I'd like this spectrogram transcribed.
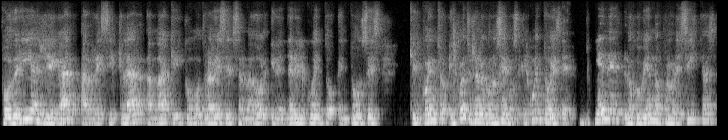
¿Podría llegar a reciclar a Macri como otra vez El Salvador y vender el cuento entonces que el cuento, el cuento ya lo conocemos, el cuento es, vienen los gobiernos progresistas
